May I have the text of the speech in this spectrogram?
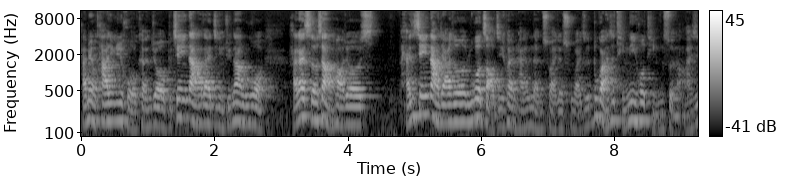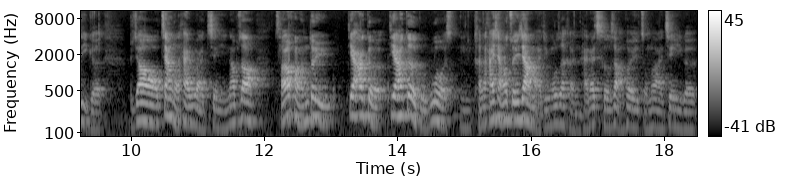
还没有踏进去火坑，就不建议大家再进去。那如果还在车上的话，就还是建议大家说，如果找机会还是能出来就出来，就是不管是停利或停损啊，还是一个。比较这样的态度来建议，那不知道草药狂人对于第二个第二个股，如果嗯可能还想要追价买进，或者可能还在车上，会怎么来建议一个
